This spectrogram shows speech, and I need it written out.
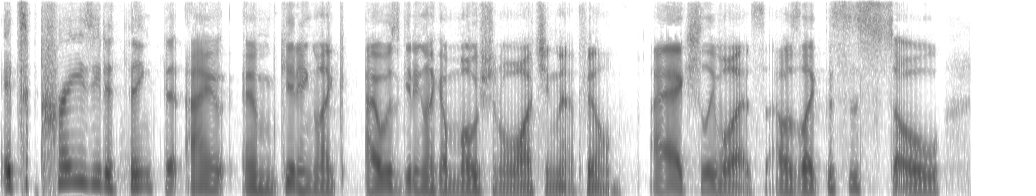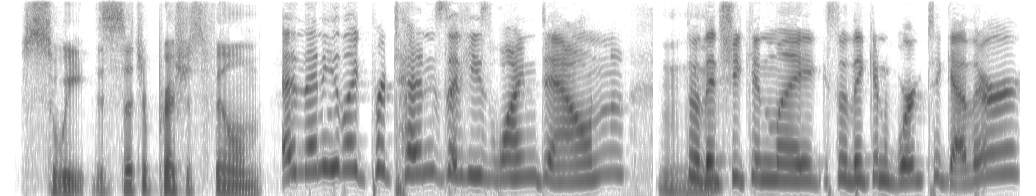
it's crazy to think that I am getting like I was getting like emotional watching that film. I actually was. I was like, this is so sweet. This is such a precious film. And then he like pretends that he's wind down so Mhm. that she can like so they can work together.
